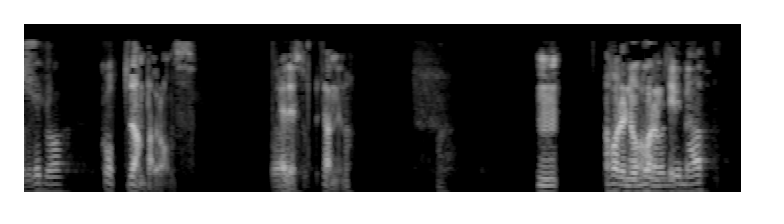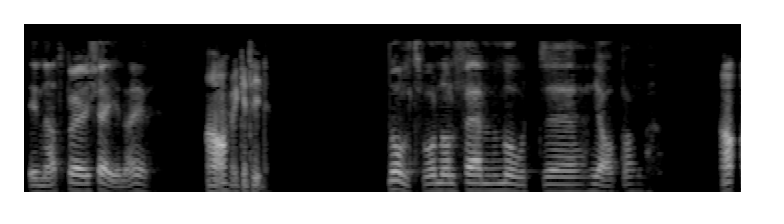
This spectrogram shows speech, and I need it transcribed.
Ja, det är bra. Skottland tar brons. Ja. Eller Storbritannien då. Mm. Har du någon, någon I natt, i natt börjar ju tjejerna ju. Ja, vilken tid? 02.05 mot eh, Japan. Ja.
